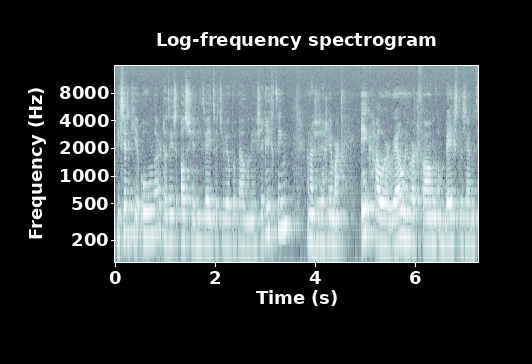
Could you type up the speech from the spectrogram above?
Die zet ik hieronder. Dat is als je niet weet wat je wil, bepaal dan eerst je richting. En als je zegt, ja, maar ik hou er wel heel erg van om bezig te zijn met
